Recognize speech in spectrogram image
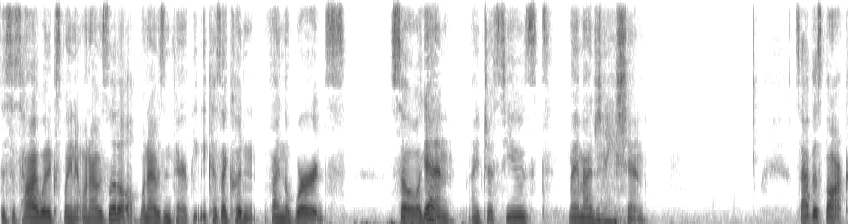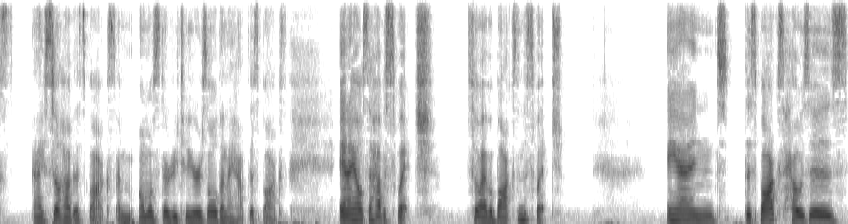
this is how I would explain it when I was little, when I was in therapy, because I couldn't find the words. So again, I just used my imagination. So I have this box. I still have this box. I'm almost 32 years old and I have this box. And I also have a switch. So I have a box and a switch. And this box houses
